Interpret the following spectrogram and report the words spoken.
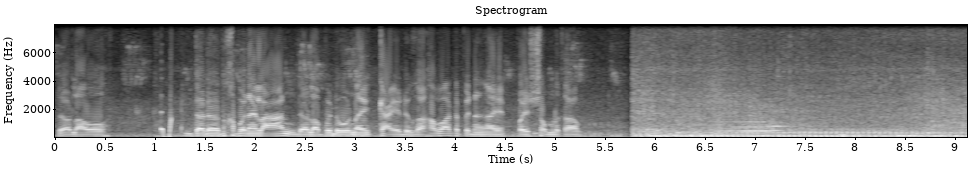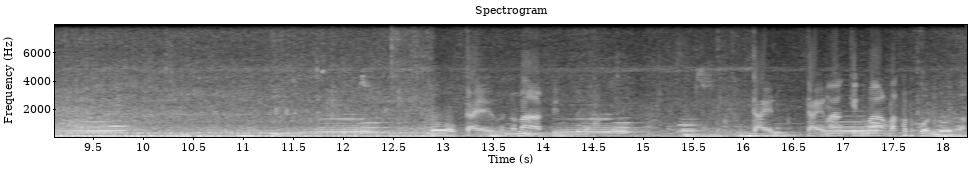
เดี๋ยวเราจะเดินเข้าไปในร้าน เดี๋ยวเราไปดูในไก่ดูกันครับว่าจะเป็นยังไงไปชมเลยครับ โอ้ไก่ มันน่ากินดีว่ะไก่ไก่น่ากินมากนะครับทุกคนดูนะ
